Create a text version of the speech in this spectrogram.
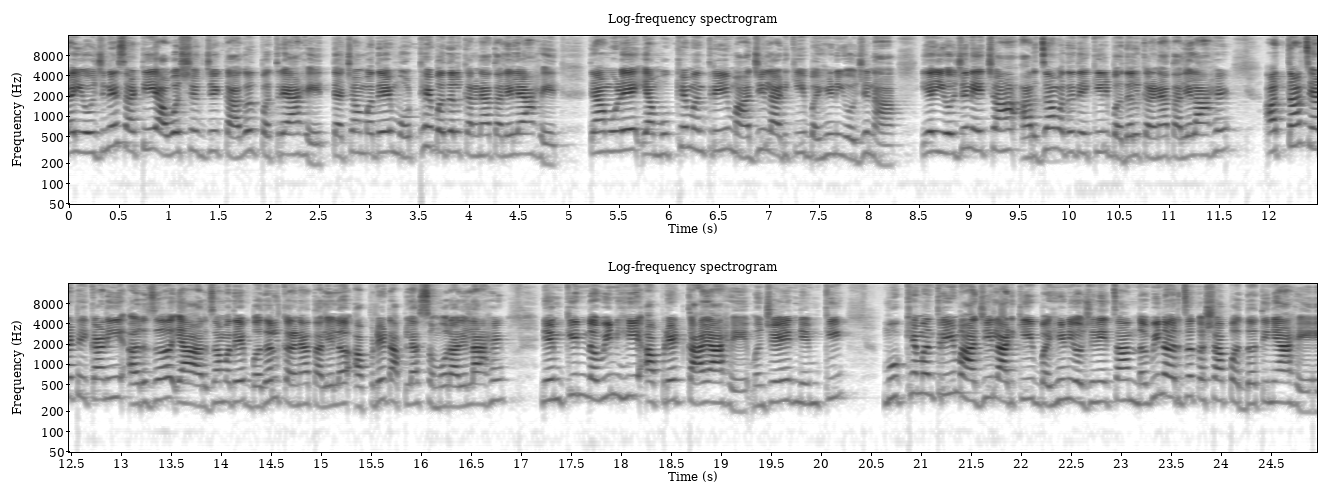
या योजनेसाठी आवश्यक जे कागदपत्रे आहेत त्याच्यामध्ये मोठे बदल करण्यात आलेले आहेत. त्यामुळे या मुख्यमंत्री माझी लाडकी बहीण योजना या योजनेच्या अर्जामध्ये देखील बदल करण्यात आलेला आहे. आत्ताच या ठिकाणी अर्ज या अर्जामध्ये बदल करण्यात आलेलं अपडेट आपल्या समोर आलेला आहे. नेमकी नवीन ही अपडेट काय आहे? म्हणजे नेमकी मुख्यमंत्री माझी लाडकी बहीण योजनेचा नवीन अर्ज कशा पद्धतीने आहे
